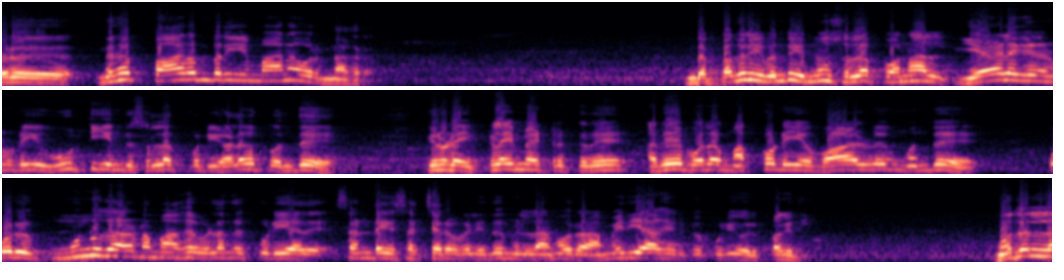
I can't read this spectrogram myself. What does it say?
ஒரு மிக பாரம்பரியமான ஒரு நகரம். இந்த பகுதி வந்து இன்னும் சொல்ல போனால் ஏழைகளினுடைய ஊட்டி என்று சொல்லக்கூடிய அளவுக்கு வந்து என்னுடைய கிளைமேட் இருக்குது. அதே போல் மக்களுடைய வாழ்வும் வந்து ஒரு முன்னுதாரணமாக விளங்கக்கூடிய சண்டை சச்சரவுகள் எதுவும் இல்லாமல் ஒரு அமைதியாக இருக்கக்கூடிய ஒரு பகுதி. முதல்ல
